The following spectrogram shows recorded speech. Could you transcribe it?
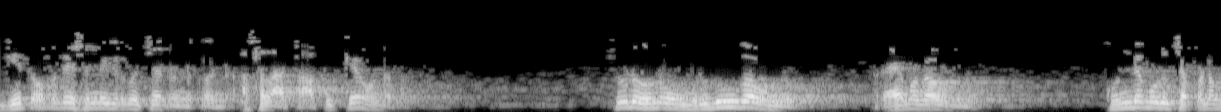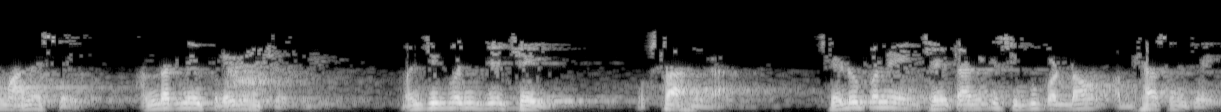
గీతోపదేశం దగ్గరికి వచ్చారనుకోండి అసలు ఆ టాపిక్కే ఉండదు. చూడు నువ్వు మృదువుగా ఉండు ప్రేమగా ఉండు. కొండెముడు చెప్పడం మానేసేయి అందరినీ ప్రేమించు. మంచి పని చేయి ఉత్సాహంగా. చెడు పని చేయటానికి సిగ్గుపడడం అభ్యాసం చేయి.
